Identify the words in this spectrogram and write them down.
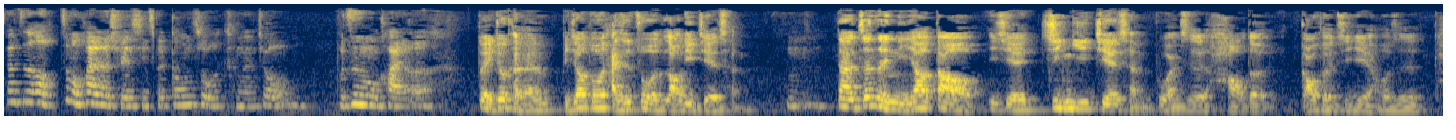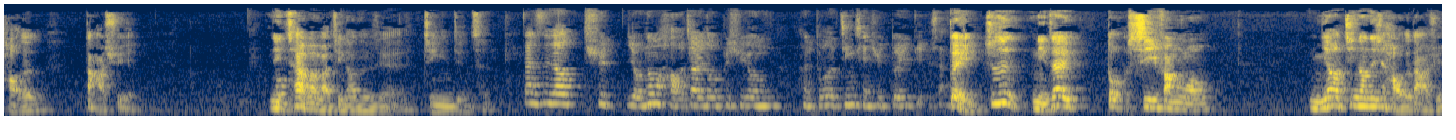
但之后这么快乐的学习的工作，可能就不是那么快乐。对，就可能比较多还是做劳力阶层，嗯，但真的你要到一些精英阶层，不管是好的高科技业，或者是好的大学，你才有办法进到那些精英阶层。但是要去有那么好的教育，都必须用很多的金钱去堆叠上。对，就是你在东西方哦，你要进到那些好的大学，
